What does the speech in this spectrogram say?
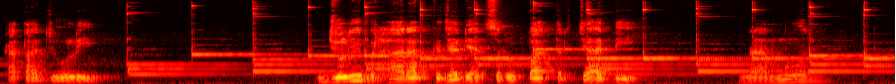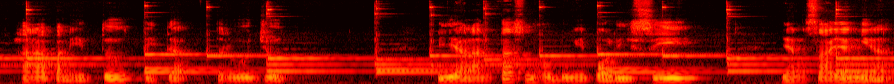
kata Julie. Julie berharap kejadian serupa terjadi, namun harapan itu tidak terwujud. Ia lantas menghubungi polisi, yang sayangnya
